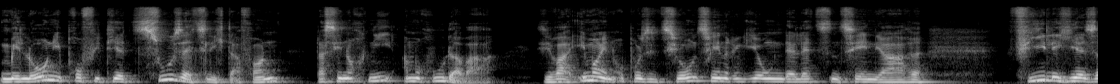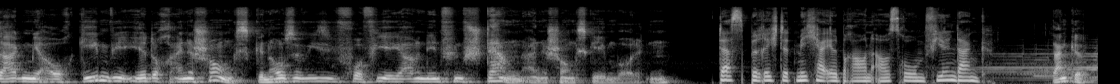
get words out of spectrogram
Meloni profitiert zusätzlich davon, dass sie noch nie am Ruder war. Sie war immer in Opposition zu den Regierungen der letzten zehn Jahre. Viele hier sagen mir auch, geben wir ihr doch eine Chance, genauso wie sie vor vier Jahren den Fünf Sternen eine Chance geben wollten. Das berichtet Michael Braun aus Rom. Vielen Dank. Danke.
